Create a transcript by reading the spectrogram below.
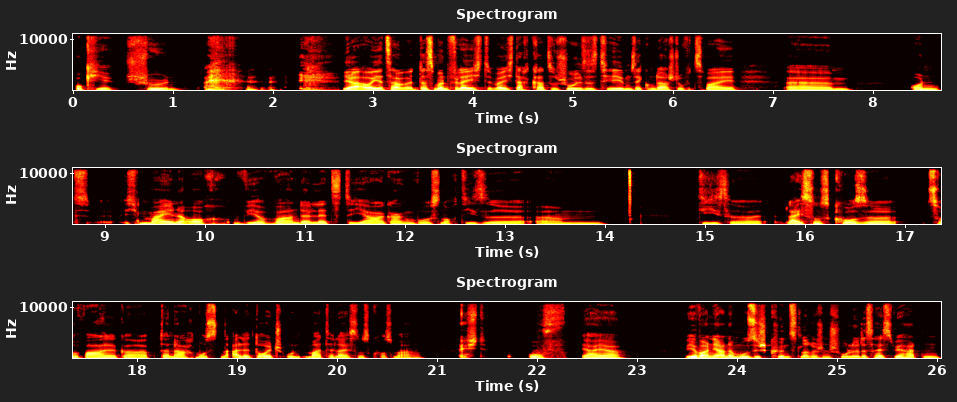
okay, schön. ja, aber jetzt habe, dass man vielleicht, weil ich dachte gerade so Schulsystem, Sekundarstufe 2, ähm, und ich meine auch, wir waren der letzte Jahrgang, wo es noch diese, ähm, diese Leistungskurse zur Wahl gab. Danach mussten alle Deutsch- und Mathe-Leistungskurs machen. Echt? Uff, ja, ja. Wir waren ja an der musisch-künstlerischen Schule, das heißt, wir hatten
